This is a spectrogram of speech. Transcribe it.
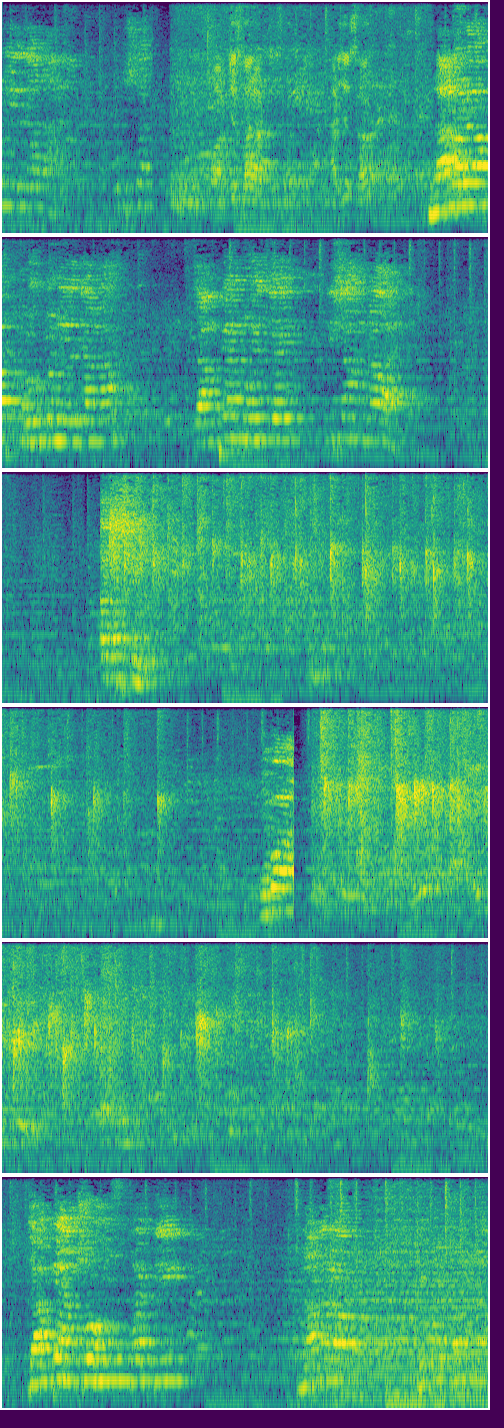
নিয়ে জানা রানারা জানা চ্যাম্পিয়ন হয়েছে কিষান রায়। এবার চ্যাম্পিয়ন সহ মুখার্জি নানারা বিপুল সরকার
